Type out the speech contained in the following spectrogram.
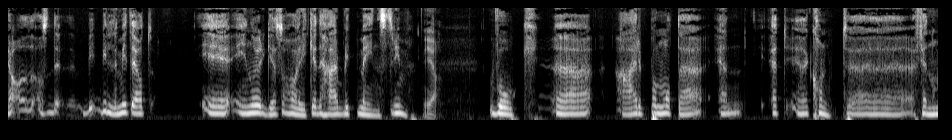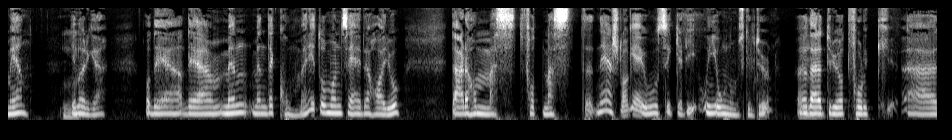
Ja, altså det, Bildet mitt er at i, i Norge så har ikke det her blitt mainstream. Ja. Woke eh, er på en måte en, et eh, kantfenomen Mm. i Norge. Og det, det, men, men, det kommer hit, og man ser det har jo Der det har mest, fått mest nedslag, er jo sikkert i, i ungdomskulturen. Eh, mm. Der jeg tror at folk eh,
